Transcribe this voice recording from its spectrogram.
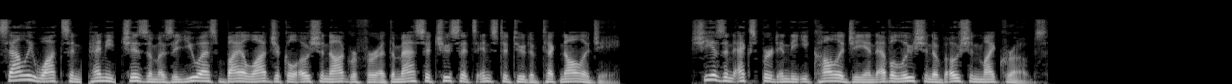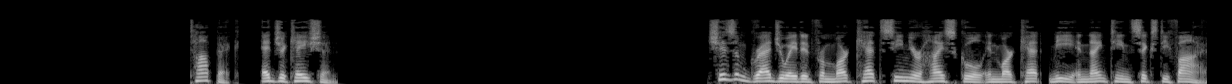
Sally Watson Penny Chisholm is a U.S. biological oceanographer at the Massachusetts Institute of Technology. She is an expert in the ecology and evolution of ocean microbes. Education Chisholm graduated from Marquette Senior High School in Marquette, ME in 1965.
